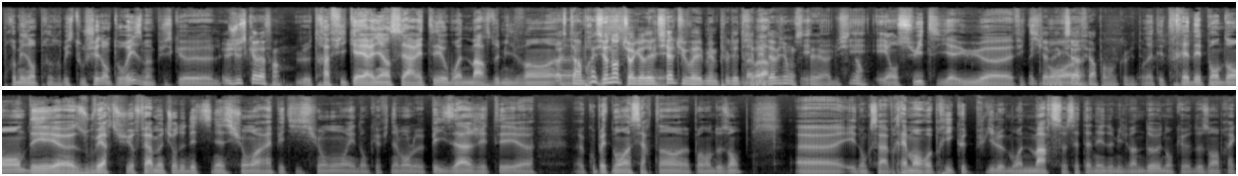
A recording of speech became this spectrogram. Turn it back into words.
premières entreprises touchées dans le tourisme, puisque Jusqu'à la fin. le trafic aérien s'est arrêté au mois de mars 2020. Ouais, C'était euh, impressionnant, tu regardais le ciel, tu voyais même plus les bah traînées voilà. d'avion, c'était hallucinant. Et, et ensuite, il y a eu euh, avait effectivement. que ça à euh, faire pendant le Covid. on a été très dépendant des euh, ouvertures, fermetures de destinations à répétition, et donc finalement le paysage était complètement incertain pendant deux ans. Euh, et donc ça a vraiment repris que depuis le mois de mars cette année 2022, donc deux ans après.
